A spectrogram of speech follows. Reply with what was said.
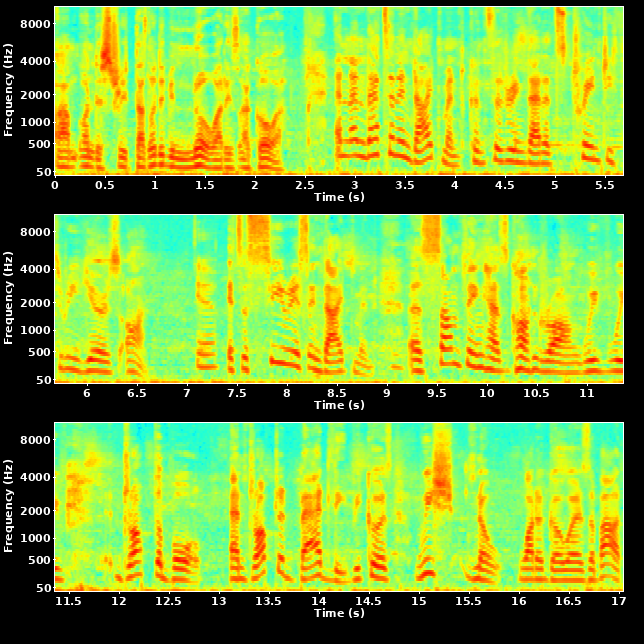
um, on the street does not even know what is AGOA. And and that's an indictment, considering that it's 23 years on. Yeah. It's a serious indictment. Uh, something has gone wrong. We've we've dropped the ball and dropped it badly because we should know what AGOA is about.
